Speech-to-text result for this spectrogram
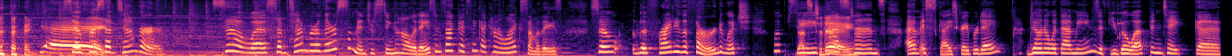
Yay! So for September. So uh, September, there's some interesting holidays. In fact, I think I kind of like some of these. So the Friday the third, which whoopsie, That's today. past tense, um, is Skyscraper Day. Don't know what that means. If you go up and take, uh,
